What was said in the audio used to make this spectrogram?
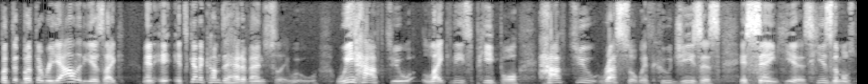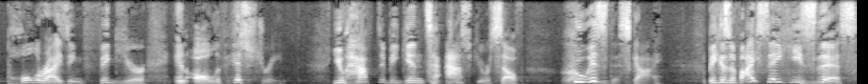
But the, but the reality is, like, man, it, it's going to come to head eventually. We have to, like these people, have to wrestle with who Jesus is saying he is. He is the most polarizing figure in all of history. You have to begin to ask yourself, who is this guy? Because if I say he's this,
